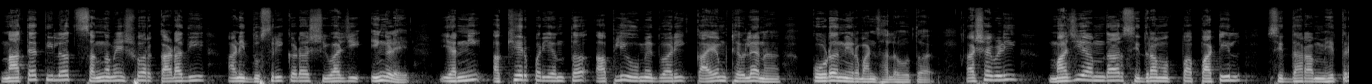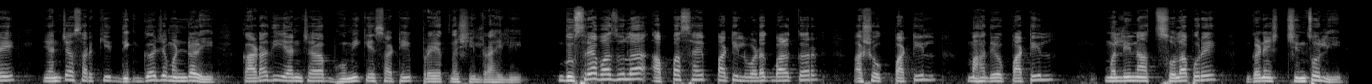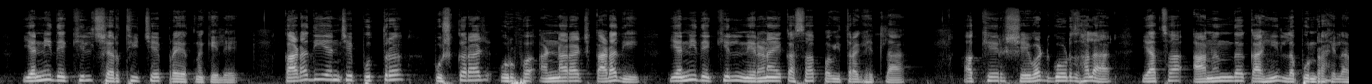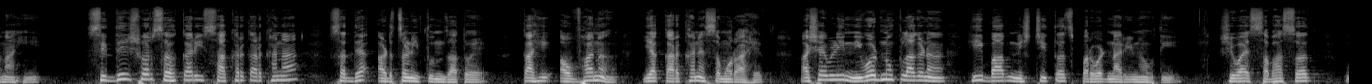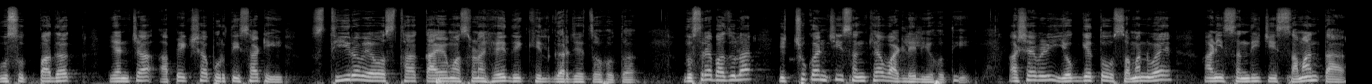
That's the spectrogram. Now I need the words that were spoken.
नात्यातीलच संगमेश्वर काडादी आणि दुसरीकडं शिवाजी इंगळे यांनी अखेरपर्यंत आपली उमेदवारी कायम ठेवल्यानं कोडं निर्माण झालं होतं. अशावेळी माजी आमदार सिद्धरामप्पा पाटील सिद्धाराम म्हेत्रे यांच्यासारखी दिग्गज मंडळी काडादी यांच्या भूमिकेसाठी प्रयत्नशील राहिली. दुसऱ्या बाजूला आप्पासाहेब पाटील वडकबाळकर अशोक पाटील महादेव पाटील मल्लीनाथ सोलापुरे गणेश चिंचोली यांनी देखील शर्थीचे प्रयत्न केले. काडादी यांचे पुत्र पुष्कराज उर्फ अण्णाराज काडादी यांनी देखील निर्णायक असा पवित्रा घेतला. अखेर शेवट गोड झाला याचा आनंद काही लपून राहिला नाही. सिद्धेश्वर सहकारी साखर कारखाना सध्या अडचणीतून जातोय. काही आव्हानं या कारखान्यासमोर आहेत. अशावेळी निवडणूक लागणं ही बाब निश्चितच परवडणारी नव्हती. शिवाय सभासद ऊस उत्पादक यांच्या अपेक्षापूर्तीसाठी स्थिर व्यवस्था कायम असणं हे देखील गरजेचं होतं. दुसऱ्या बाजूला इच्छुकांची संख्या वाढलेली होती. अशावेळी योग्य तो समन्वय आणि संधीची समानता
